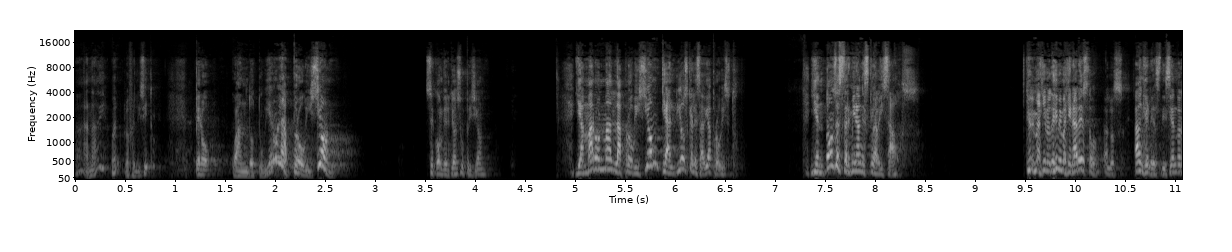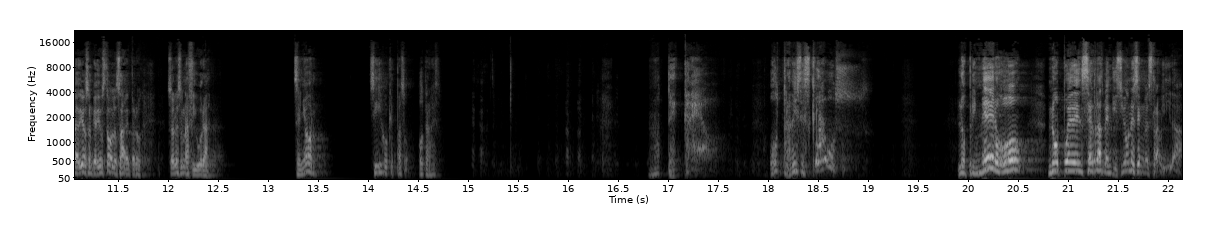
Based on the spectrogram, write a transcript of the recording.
A nadie, bueno, lo felicito. Pero cuando tuvieron la provisión, se convirtió en su prisión. Llamaron más la provisión que al Dios que les había provisto. Y entonces terminan esclavizados. Yo imagino, imaginar esto a los ángeles diciendo a Dios, que Dios todo lo sabe, pero solo es una figura. Señor, ¿sí, hijo, qué pasó? Otra vez. No te creo. Otra vez esclavos. Lo primero no pueden ser las bendiciones en nuestra vida.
